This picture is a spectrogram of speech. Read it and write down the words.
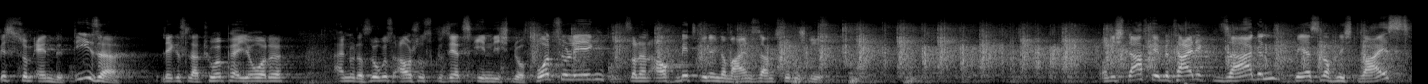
bis zum Ende dieser Legislaturperiode ein Untersuchungsausschussgesetz Ihnen nicht nur vorzulegen, sondern auch mit Ihnen gemeinsam zu beschließen. Ich darf den Beteiligten sagen, wer es noch nicht weiß,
